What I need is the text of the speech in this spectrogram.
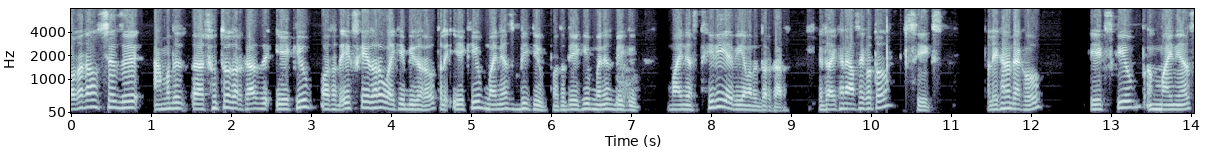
কথাটা হচ্ছে যে আমাদের সূত্র দরকার যে এ কিউব অর্থাৎ এক্স কে ধরো ওয়াই কে বি ধরো, তাহলে a cube minus b cube, অর্থাৎ a cube minus b cube minus three a b আমাদের দরকার। কিন্তু এখানে আছে কত? সিক্স তাহলে এখানে দেখো x cube minus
